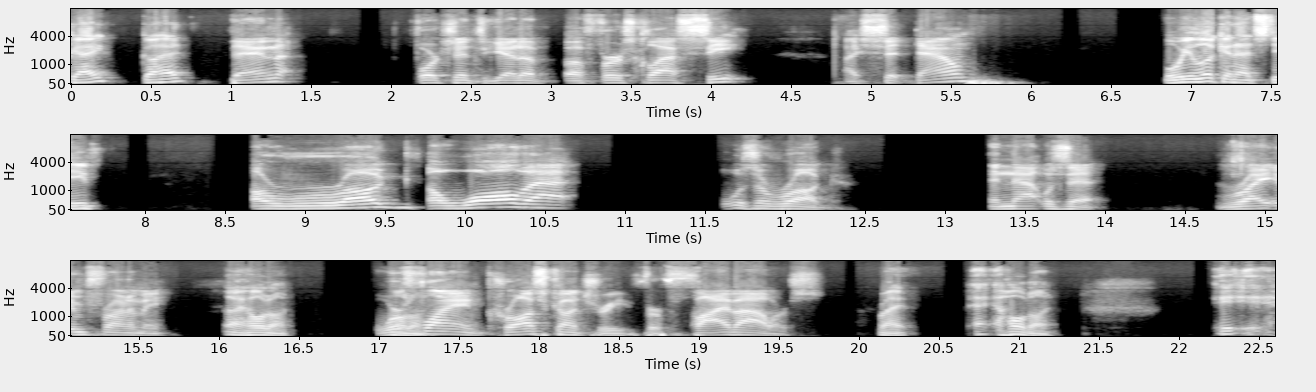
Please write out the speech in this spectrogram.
Okay, go ahead. Then, fortunate to get a, a first class seat. I sit down. What are you looking at, Steve? A rug, a wall that was a rug, and that was it right in front of me. All right, hold on. We're hold flying on. cross country for five hours. Right. Uh, hold on. It,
